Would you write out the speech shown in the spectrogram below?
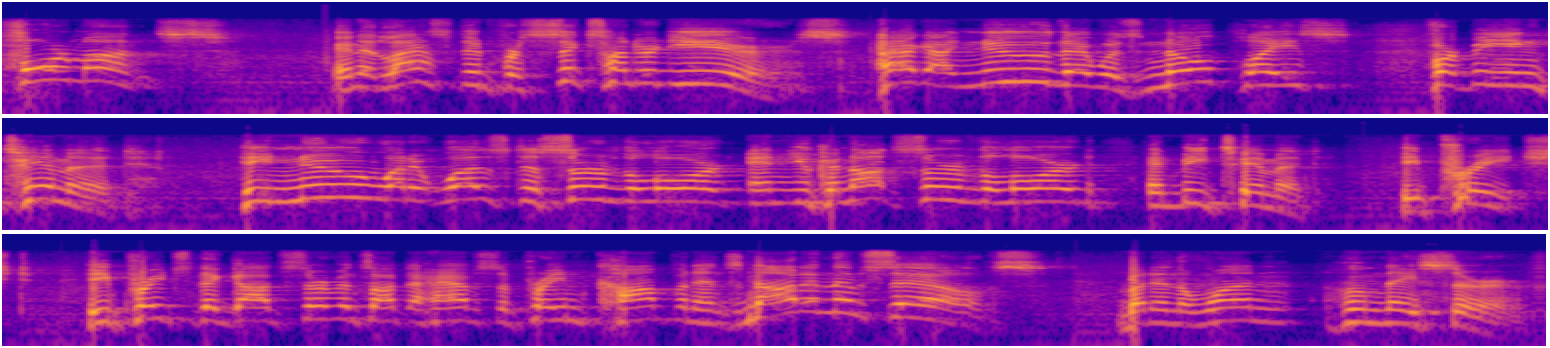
Four months. And it lasted for 600 years. Haggai knew there was no place for being timid. He knew what it was to serve the Lord, and you cannot serve the Lord and be timid. He preached. He preached that God's servants ought to have supreme confidence, not in themselves, but in the one whom they serve.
